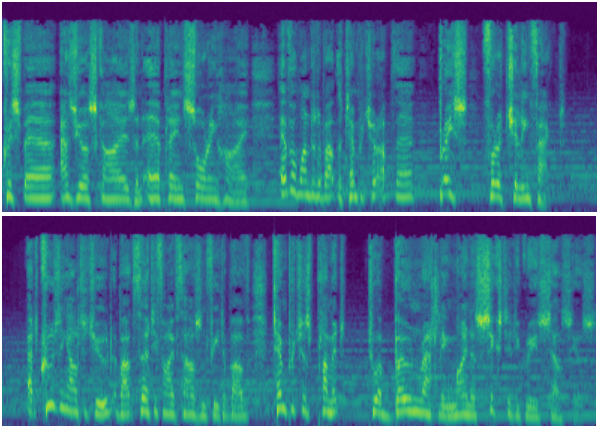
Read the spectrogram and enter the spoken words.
Crisp air, azure skies and airplanes soaring high. Ever wondered about the temperature up there? Brace for a chilling fact. At cruising altitude, about 35,000 feet above, temperatures plummet to a bone-rattling minus 60 degrees Celsius.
